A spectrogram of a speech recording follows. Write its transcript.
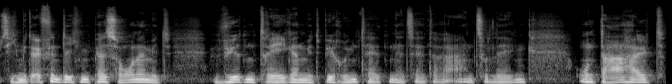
sich mit öffentlichen Personen, mit Würdenträgern, mit Berühmtheiten etc. anzulegen und da halt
